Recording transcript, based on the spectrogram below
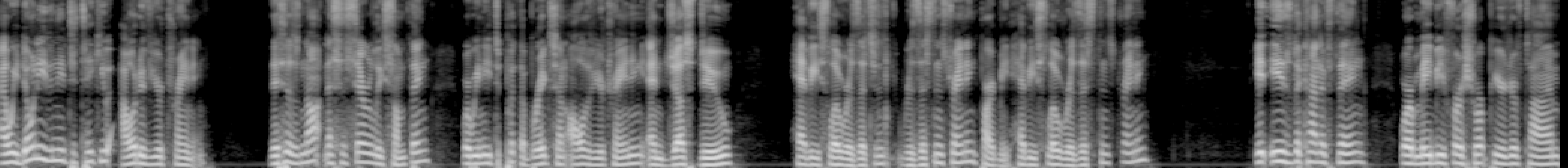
And we don't even need to take you out of your training. This is not necessarily something where we need to put the brakes on all of your training and just do heavy slow resistance resistance training, pardon me, heavy slow resistance training. It is the kind of thing where maybe for a short period of time,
